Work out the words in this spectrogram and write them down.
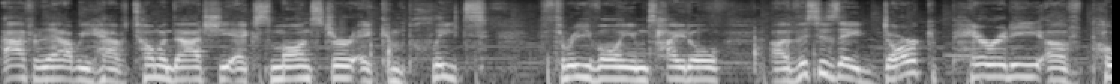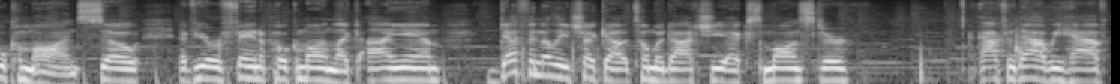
After that, we have Tomodachi X Monster, a complete three volume title. Uh, this is a dark parody of Pokemon, so if you're a fan of Pokemon like I am, definitely check out Tomodachi X Monster. After that, we have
